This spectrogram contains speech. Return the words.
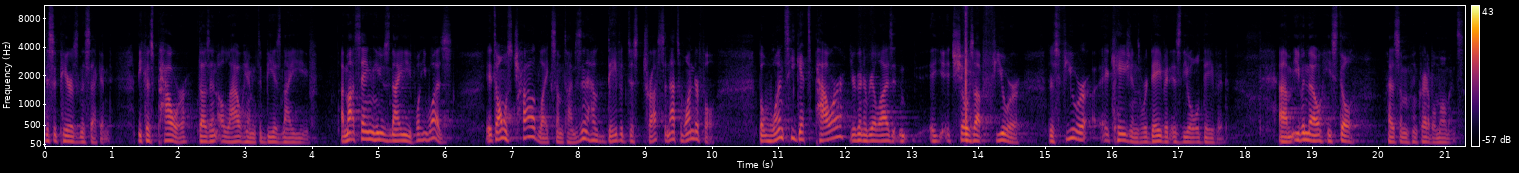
disappears in the second because power doesn't allow him to be as naive. I'm not saying he was naive. Well, he was. It's almost childlike sometimes. Isn't it how David just trusts? And that's wonderful. But once he gets power, you're going to realize it, it shows up fewer. There's fewer occasions where David is the old David, um, even though he still has some incredible moments.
